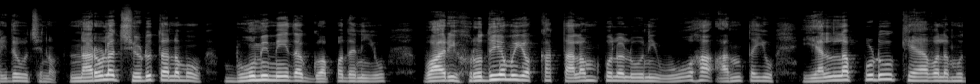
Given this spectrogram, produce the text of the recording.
ఐదవ వచనం. నరుల చెడుతనము భూమి మీద గొప్పదనియు వారి హృదయము యొక్క తలంపులలోని ఊహ అంతయు ఎల్లప్పుడూ కేవలము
